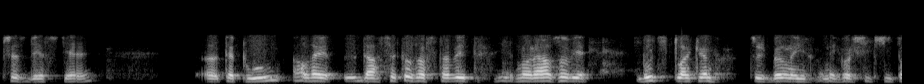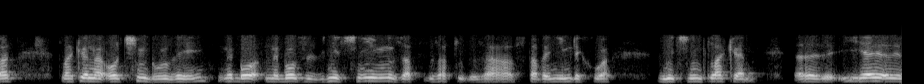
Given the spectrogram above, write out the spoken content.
přes 200 e, tepů, ale dá se to zastavit jednorázově buď tlakem což byl nej, nejhorší případ, tlakem na oční bulvy nebo, nebo s vnitřním zastavením dechu a vnitřním tlakem. E, je,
